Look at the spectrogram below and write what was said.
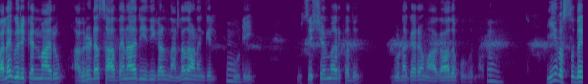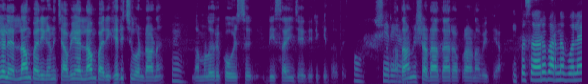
പല ഗുരുക്കന്മാരും അവരുടെ സാധനാ രീതികൾ നല്ലതാണെങ്കിൽ. കൂടി ശിഷ്യന്മാർക്കത് ഗുണകരമാകാതെ പോകുന്നത്. ഈ വസ്തുതകളെല്ലാം പരിഗണിച്ച് അവയെല്ലാം പരിഹരിച്ചുകൊണ്ടാണ്. നമ്മളൊരു കോഴ്സ് ഡിസൈൻ ചെയ്തിരിക്കുന്നത്. അതാണ് ഷടാധാര പ്രാണവിദ്യ. ഇപ്പൊ സാറ് പറഞ്ഞ പോലെ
